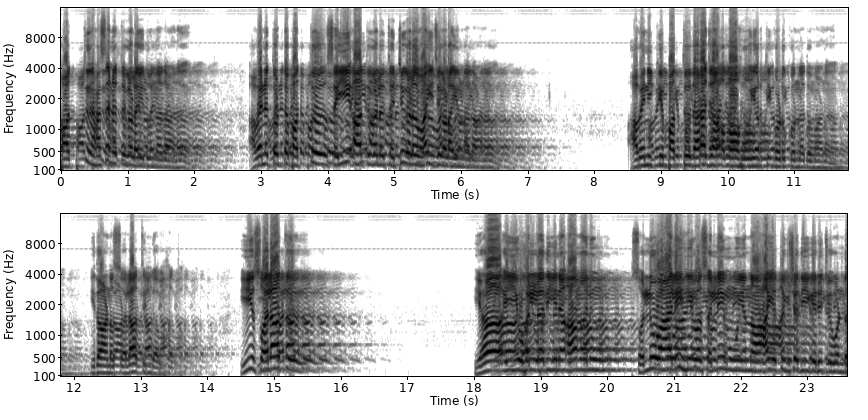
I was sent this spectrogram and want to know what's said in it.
പത്ത് ഹസനത്തുകൾ എഴുതുന്നതാണ്. അവനെ തൊട്ട് പത്ത് സയ്യാത്തുകൾ തെറ്റുകൾ വായിച്ചു കളയുന്നതാണ്. അവനിക്ക് പത്ത് ദറജ അള്ളാഹു ഉയർത്തി കൊടുക്കുന്നതുമാണ്. ഇതാണ് സ്വലാത്തിന്റെ മഹത്വം. ഈ സ്വലാത്ത് എന്ന ആയത്ത് വിശദീകരിച്ചുകൊണ്ട്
